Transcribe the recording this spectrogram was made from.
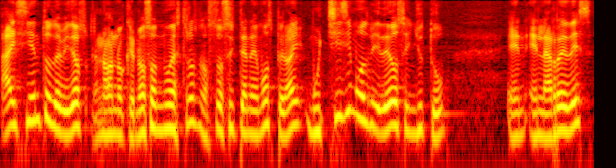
hay cientos de videos, no, no, que no son nuestros, nosotros sí tenemos, pero hay muchísimos videos en YouTube, en, en las redes,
